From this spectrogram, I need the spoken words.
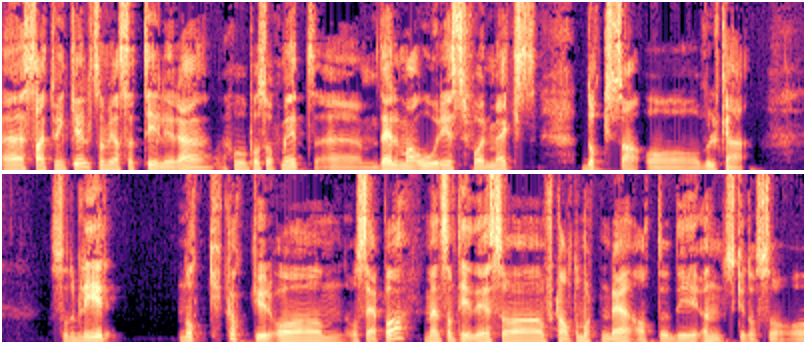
Eh, Sightwinkel, som vi har sett tidligere på Soppmeet. Eh, Delma, Oris, Formex, Doxa og Vulkan. Så det blir nok klokker å, å, se på, men samtidig så fortalte Morten det at de ønsket også å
